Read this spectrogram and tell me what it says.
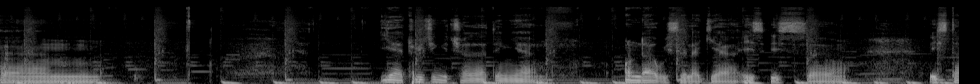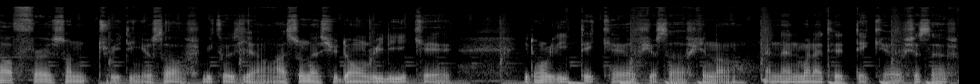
um, yeah, treating each other. I think yeah, on that we say like yeah, it's it's uh, start first on treating yourself because yeah, as soon as you don't really care, you don't really take care of yourself, you know. And then when I say take care of yourself,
